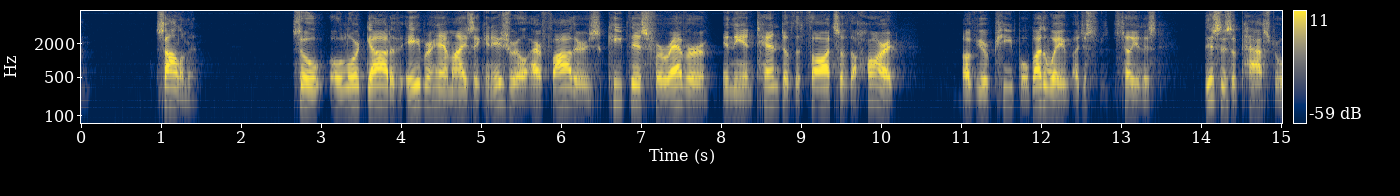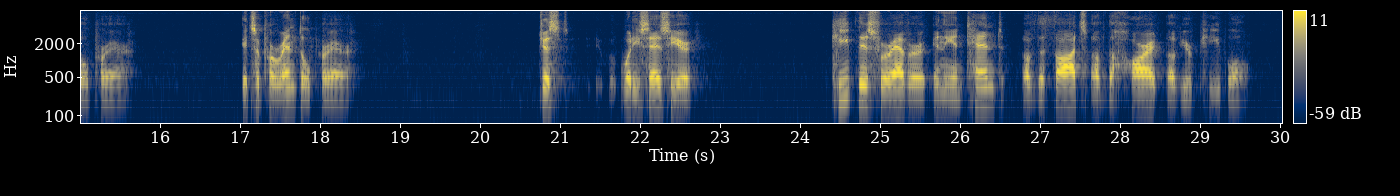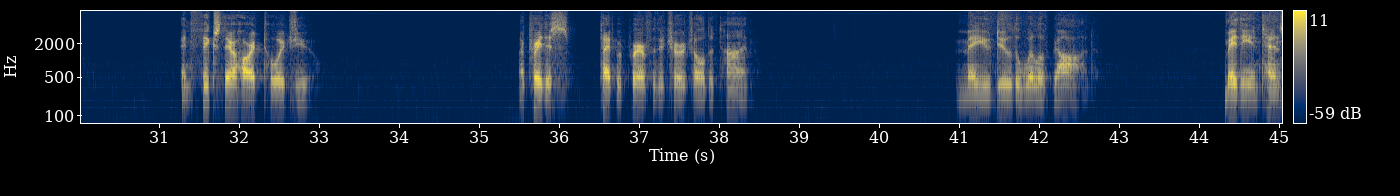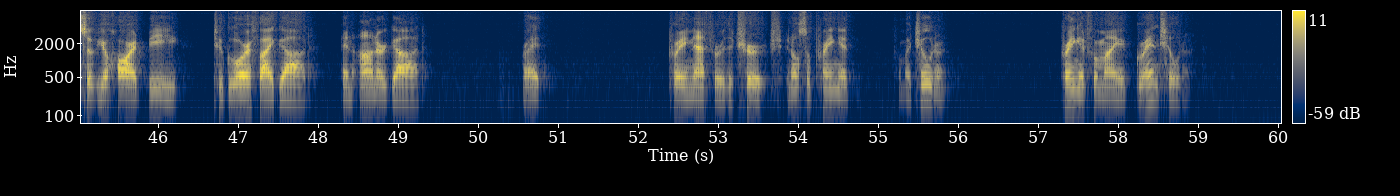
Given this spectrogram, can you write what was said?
Solomon. So, O Lord God of Abraham, Isaac, and Israel, our fathers, keep this forever in the intent of the thoughts of the heart of your people. By the way, I just tell you this this is a pastoral prayer, it's a parental prayer just what he says here keep this forever in the intent of the thoughts of the heart of your people and fix their heart towards you. I pray this type of prayer for the church all the time. May you do the will of God. May the intents of your heart be to glorify God and honor God right? Praying that for the church and also praying it for my children, praying it for my grandchildren.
